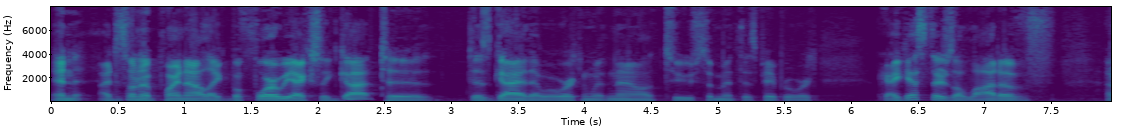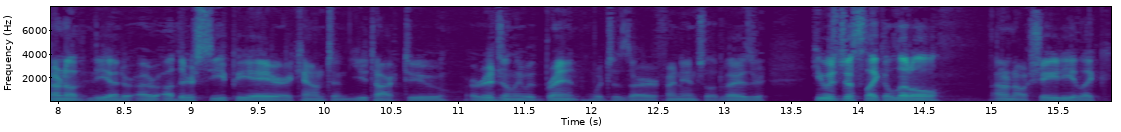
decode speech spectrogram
And I just want to point out, like, before we actually got to this guy that we're working with now to submit this paperwork, I guess there's a lot of I don't know the other, uh, other CPA or accountant you talked to originally with Brent, which is our financial advisor. He was just like a little I don't know shady. Like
